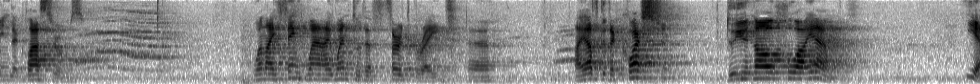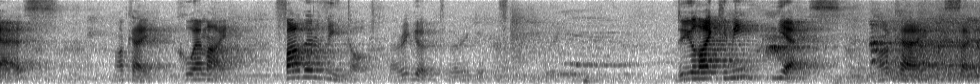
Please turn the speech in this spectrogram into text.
in the classrooms. When I think when I went to the third grade, uh, I asked the question Do you know who I am? Yes. Okay, who am I? Father Vito. Very good, very good. Do you like me? Yes. Okay, second.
